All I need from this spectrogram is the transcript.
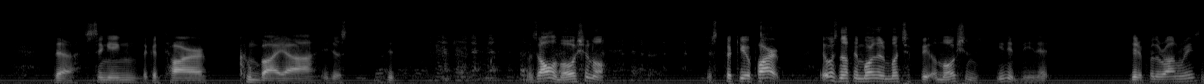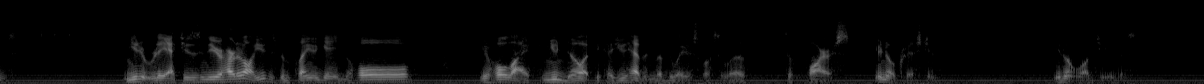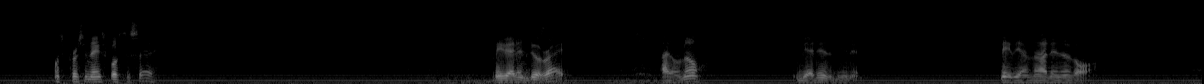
the singing, the guitar, kumbaya, it just it was all emotional. Just took you apart. It was nothing more than a bunch of emotions. You didn't mean it. You did it for the wrong reasons. And you didn't really ask Jesus into your heart at all. You've just been playing a game the whole your whole life, and you know it because you haven't lived the way you're supposed to live. It's a farce. You're no Christian. You don't love Jesus. What's person A supposed to say? Maybe I didn't do it right. I don't know. Maybe I didn't mean it. Maybe I'm not in at all.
